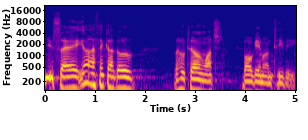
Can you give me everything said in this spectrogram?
You say, you know, I think I'll go to the hotel and watch ball game on TV.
